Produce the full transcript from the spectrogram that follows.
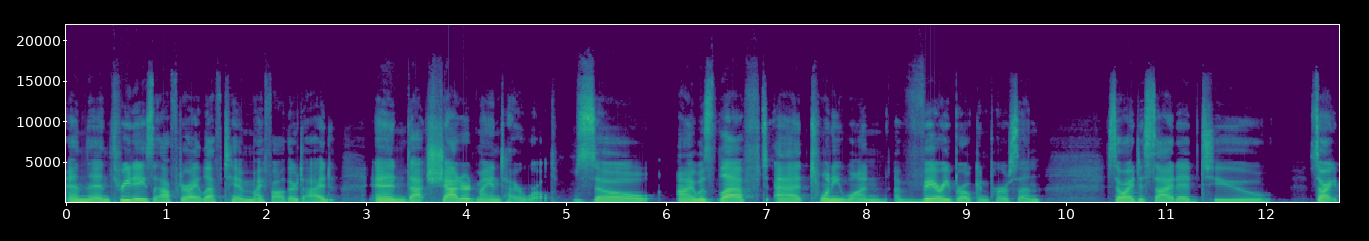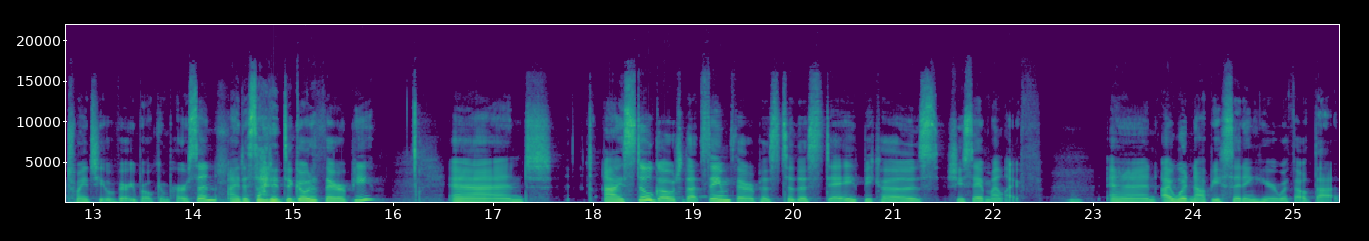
And then three days after I left him, my father died. And that shattered my entire world. Mm-hmm. So I was left at 21, a very broken person. So I decided to, sorry, 22, a very broken person. I decided to go to therapy. And I still go to that same therapist to this day because she saved my life. And I would not be sitting here without that.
